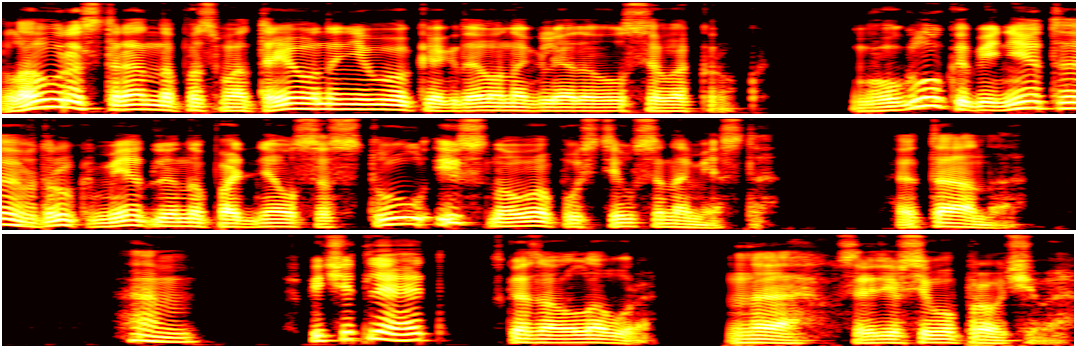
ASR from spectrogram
Лаура странно посмотрела на него, когда он оглядывался вокруг. В углу кабинета вдруг медленно поднялся стул и снова опустился на место. Это она. «Хм, впечатляет», — сказала Лаура. «Да, среди всего прочего.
